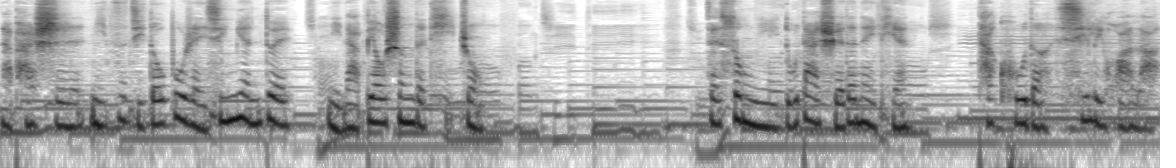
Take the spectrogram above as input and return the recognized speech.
哪怕是你自己都不忍心面对你那飙升的体重。在送你读大学的那天，他哭得稀里哗啦。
